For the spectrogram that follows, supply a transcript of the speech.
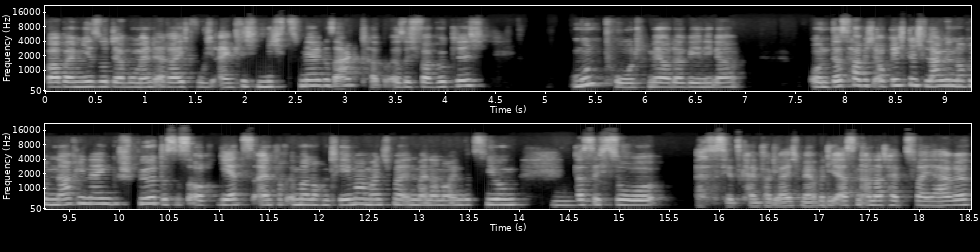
war bei mir so der Moment erreicht, wo ich eigentlich nichts mehr gesagt habe. Also ich war wirklich mundtot, mehr oder weniger. Und das habe ich auch richtig lange noch im Nachhinein gespürt. Das ist auch jetzt einfach immer noch ein Thema manchmal in meiner neuen Beziehung, mhm. dass ich so, das ist jetzt kein Vergleich mehr, aber die ersten anderthalb, zwei Jahre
